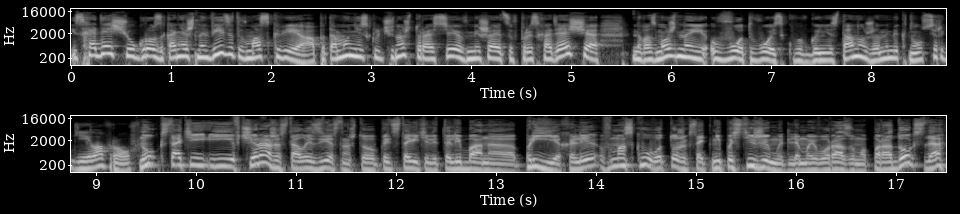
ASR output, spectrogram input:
Исходящая угроза, конечно, видит в Москве, а потому не исключено, что Россия вмешается в происходящее. На возможный ввод войск в Афганистан уже намекнул Сергей Лавров. Ну, кстати, и вчера же стало известно, что представители Талибана приехали в Москву. Вот тоже, кстати, непостижимый для моего разума парадокс, да?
